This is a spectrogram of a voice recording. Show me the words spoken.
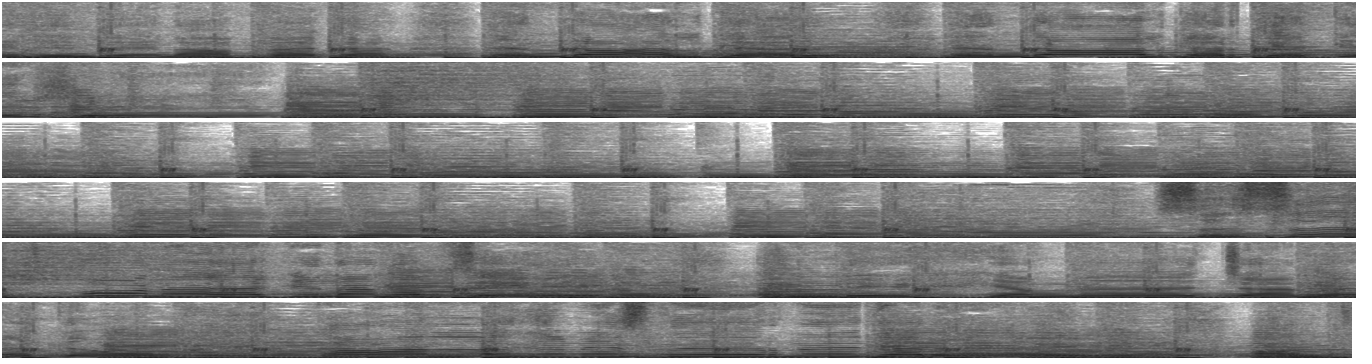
አይኔ እንደናፈቀ እንዳልቀር እንዳልቀር ተግዤ ስስት ሆነ ለነፍሴ እንዲህ የምጨነቀው ካለህ ሚስጥር ንገረኝ አንተ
